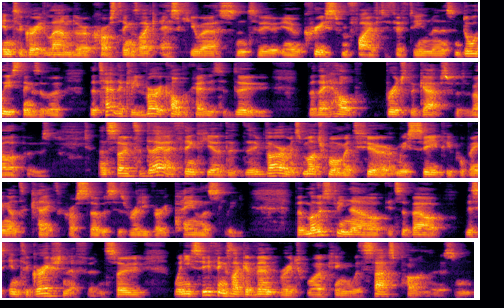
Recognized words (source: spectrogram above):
integrate Lambda across things like SQS and to you know increase from five to fifteen minutes and do all these things that were they're technically very complicated to do, but they help bridge the gaps for developers. And so today, I think you know the, the environment's much more mature, and we see people being able to connect across services really very painlessly. But mostly now, it's about this integration effort. And so when you see things like EventBridge working with SaaS partners, and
